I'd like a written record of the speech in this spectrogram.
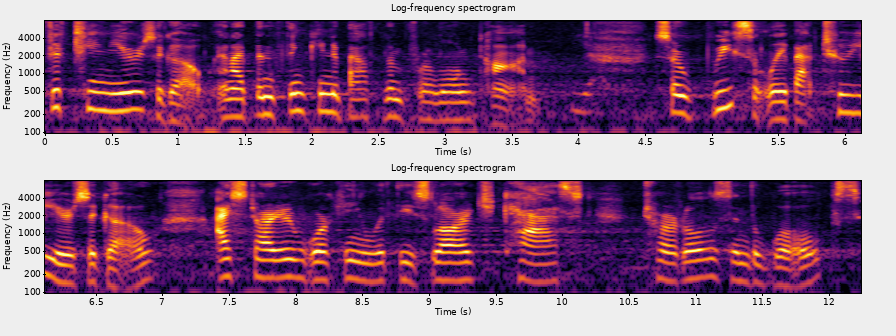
15 years ago, and I've been thinking about them for a long time. So recently, about two years ago, I started working with these large cast turtles and the wolves.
